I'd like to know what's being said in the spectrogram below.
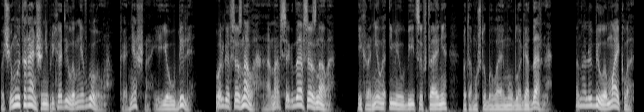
Почему это раньше не приходило мне в голову? Конечно, ее убили. Ольга все знала, она всегда все знала. И хранила имя убийцы в тайне, потому что была ему благодарна. Она любила Майкла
